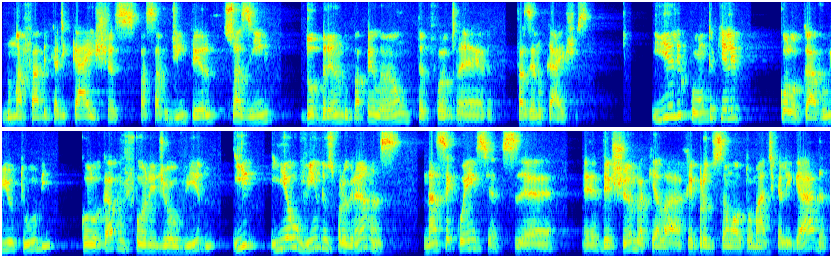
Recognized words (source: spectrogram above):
numa fábrica de caixas. Passava o dia inteiro sozinho, dobrando papelão, é, fazendo caixas. E ele conta que ele colocava o YouTube, colocava o fone de ouvido e ia ouvindo os programas na sequência, é, é, deixando aquela reprodução automática ligada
